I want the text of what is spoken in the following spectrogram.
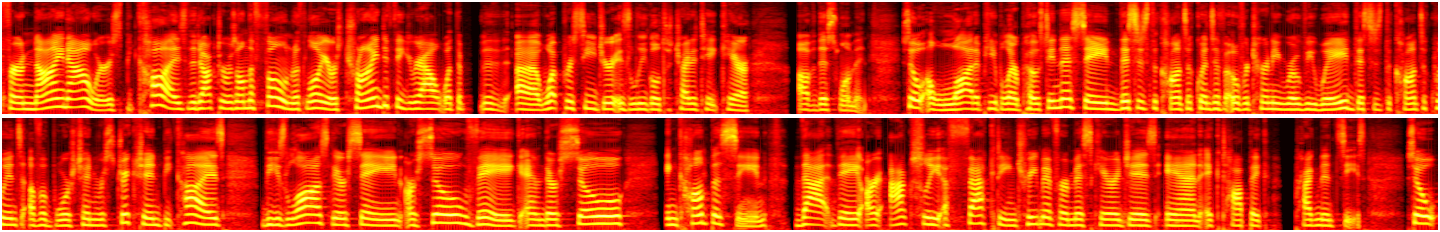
for nine hours because the doctor was on the phone with lawyers trying to figure out what the uh, what procedure is legal to try to take care of this woman. So a lot of people are posting this saying this is the consequence of overturning Roe v. Wade. This is the consequence of abortion restriction because these laws they're saying are so vague and they're so encompassing that they are actually affecting treatment for miscarriages and ectopic pregnancies. So,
